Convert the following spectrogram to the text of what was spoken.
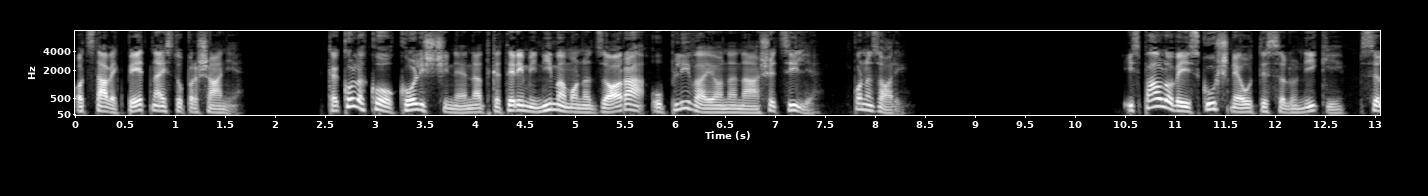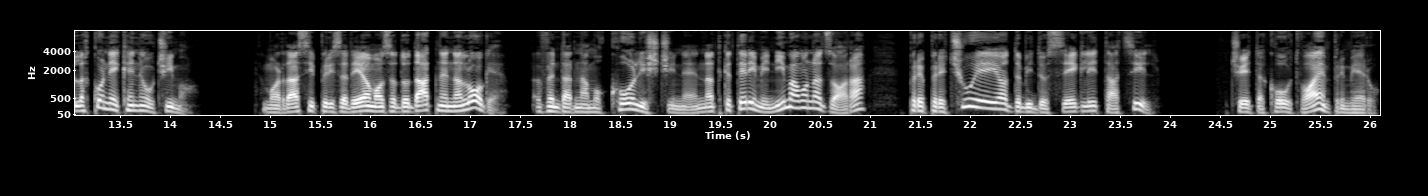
Odstavek 15. Vprašanje. Kako lahko okoliščine, nad katerimi nimamo nadzora, vplivajo na naše cilje? Ponazori. Iz Pavlove izkušnje v Tesaloniki se lahko nekaj naučimo. Morda si prizadevamo za dodatne naloge, vendar nam okoliščine, nad katerimi nimamo nadzora, preprečujejo, da bi dosegli ta cilj. Če je tako v tvojem primeru,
